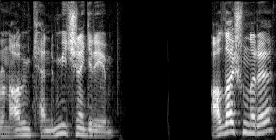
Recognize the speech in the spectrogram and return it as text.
Dur, Ne yapayım kendim mi içine gireyim? Al da şunları.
